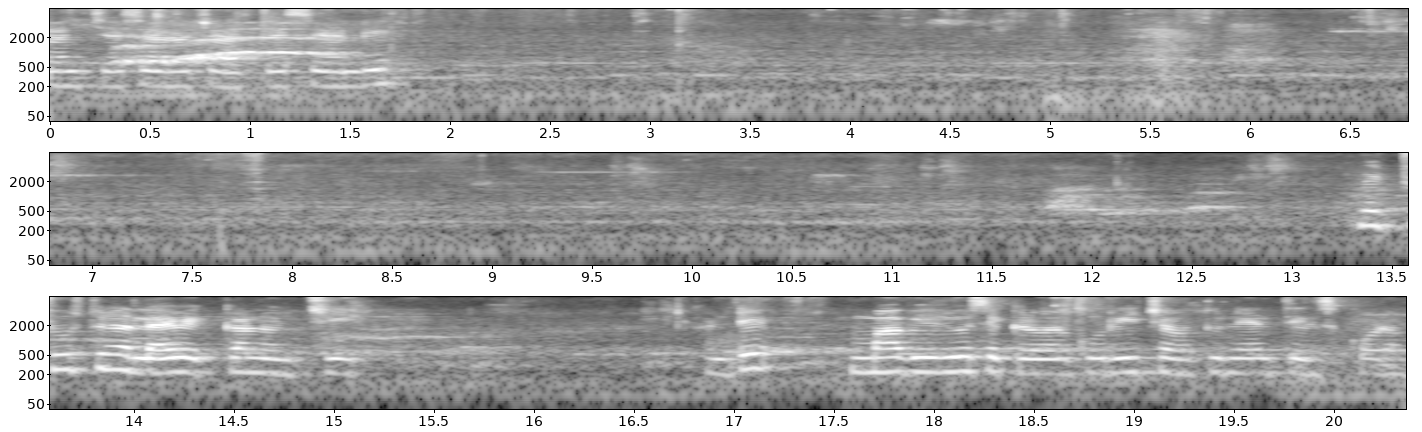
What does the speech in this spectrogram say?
లంచ్ చేశారో చాట్ చేసేయండి. మీరు చూస్తున్న లైవ్ ఎక్కడి నుంచి? అంటే మా వీడియోస్ ఎక్కడి వరకు రీచ్ అవుతున్నాయని తెలుసుకోవడం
